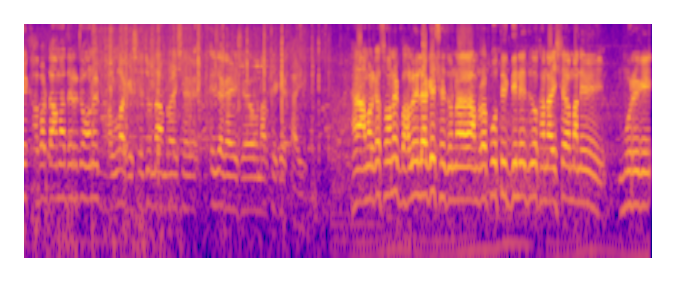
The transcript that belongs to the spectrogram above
এই খাবারটা আমাদেরকে অনেক ভালো লাগে সেই জন্য আমরা এসে এই জায়গায় এসে ওনার থেকে খাই। হ্যাঁ আমার কাছে অনেক ভালোই লাগে সেই জন্য আমরা প্রত্যেক দিনে দোকানে এসে মানে মুরগি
